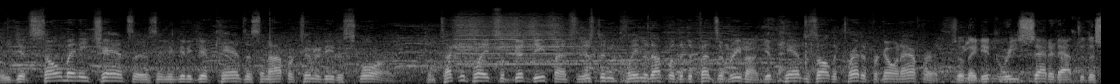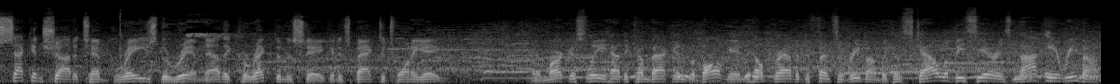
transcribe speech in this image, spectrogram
You get so many chances, and you're going to give Kansas an opportunity to score. Kentucky played some good defense. They just didn't clean it up with a defensive rebound. Give Kansas all the credit for going after it. So they didn't reset it after the second shot attempt grazed the rim. Now they correct the mistake, and it's back to 28. And Marcus Lee had to come back into the ball game to help grab a defensive rebound because Labissiere is not a rebounder.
